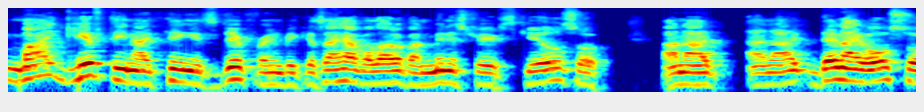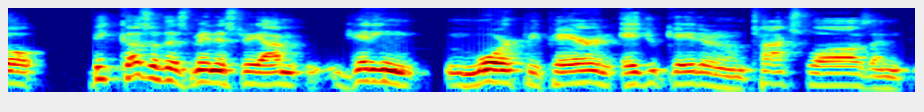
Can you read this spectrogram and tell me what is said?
my gifting, I think, is different because I have a lot of administrative skills. So, and I and I then I also because of this ministry, I'm getting more prepared and educated on tax laws and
